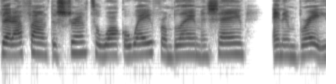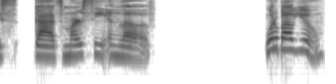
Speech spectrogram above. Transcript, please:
that I found the strength to walk away from blame and shame and embrace God's mercy and love. What about you?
